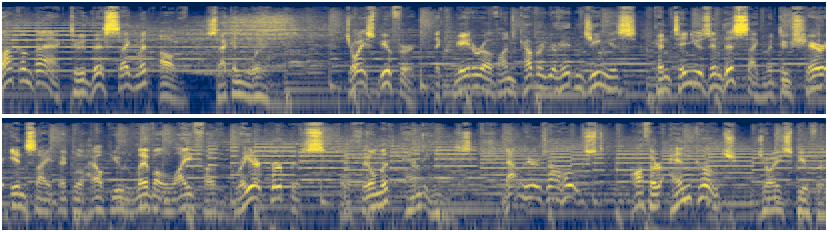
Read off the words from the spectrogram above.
Welcome back to this segment of Second Wind. Joyce Buford, the creator of Uncover Your Hidden Genius, continues in this segment to share insight that will help you live a life of greater purpose, fulfillment, and ease. Now, here's our host, author and coach Joyce Buford.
